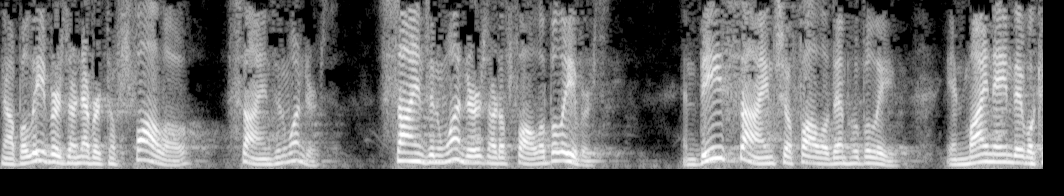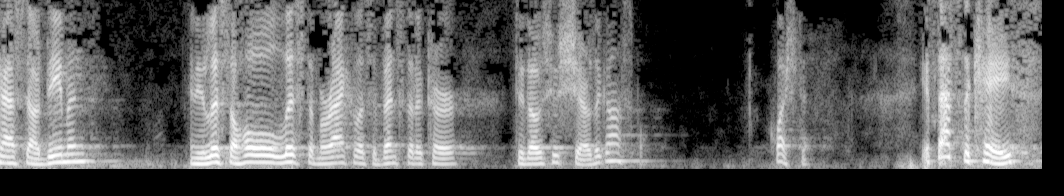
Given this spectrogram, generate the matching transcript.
Now believers are never to follow signs and wonders. Signs and wonders are to follow believers. And these signs shall follow them who believe. In my name they will cast out demons. And he lists a whole list of miraculous events that occur to those who share the gospel. Question. If that's the case,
